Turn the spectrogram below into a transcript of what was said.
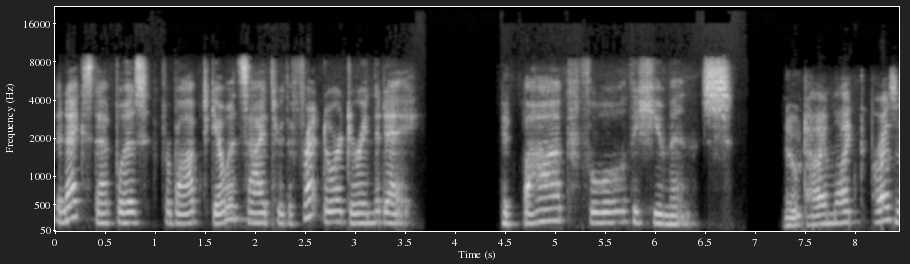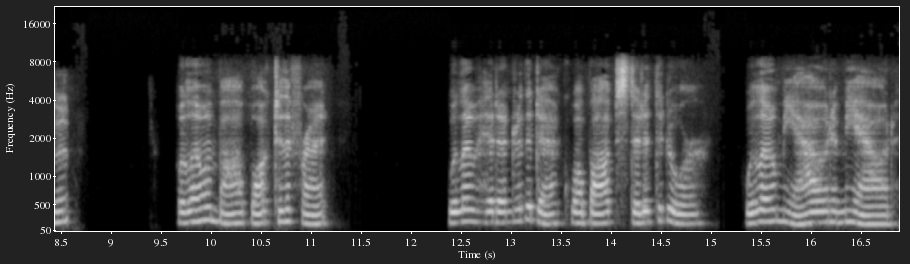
The next step was for Bob to go inside through the front door during the day. Could Bob fool the humans? No time like the present. Willow and Bob walked to the front. Willow hid under the deck while Bob stood at the door. Willow meowed and meowed.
